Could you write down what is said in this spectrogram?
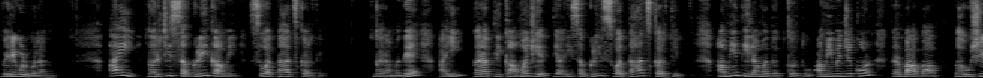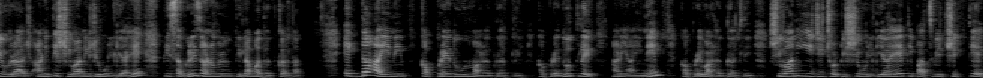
व्हेरी गुड मुलांनो. आई घरची सगळी कामे स्वतःच करते. घरामध्ये आई घरातली कामं जी आहेत ती आई सगळी स्वतःच करते. आम्ही तिला मदत करतो. आम्ही म्हणजे कोण? तर बाबा भाऊ शिवराज आणि ती शिवानी जी मुलगी आहे ती सगळीजणं मिळून तिला मदत करतात. एकदा आईने कपडे धुवून वाळत घातले. कपडे धुतले आणि आईने कपडे वाळत घातले. शिवानी ही जी छोटीशी मुलगी आहे ती पाचवीत शिकते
